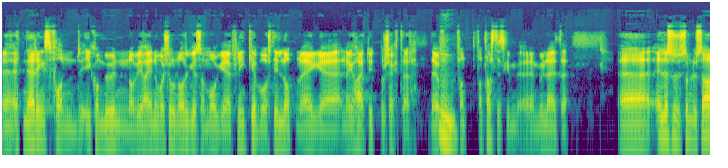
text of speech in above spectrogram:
et næringsfond i kommunen, og vi har Innovasjon Norge som òg er flinke på å stille opp når jeg, eh, når jeg, har et nytt prosjekt her. Det er jo mm. fantastiske eh, muligheter. Eh, ellers, som du sa,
